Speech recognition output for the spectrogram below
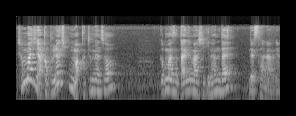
첫 맛이 약간 불량식품 맛 같으면서 끝맛은 딸기 맛이긴 한데 내 스타일 아니야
